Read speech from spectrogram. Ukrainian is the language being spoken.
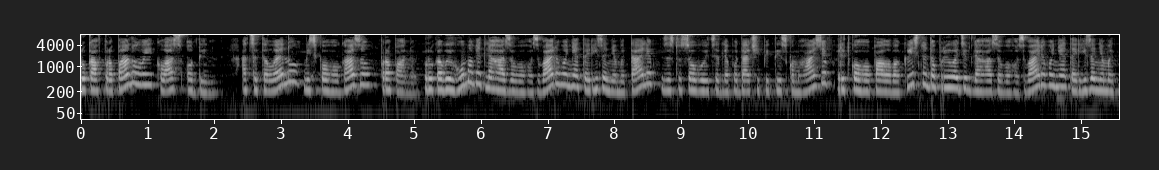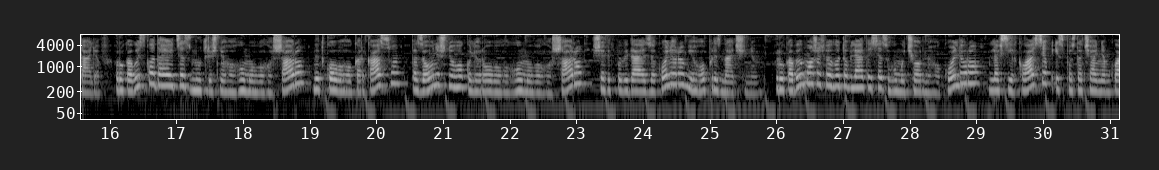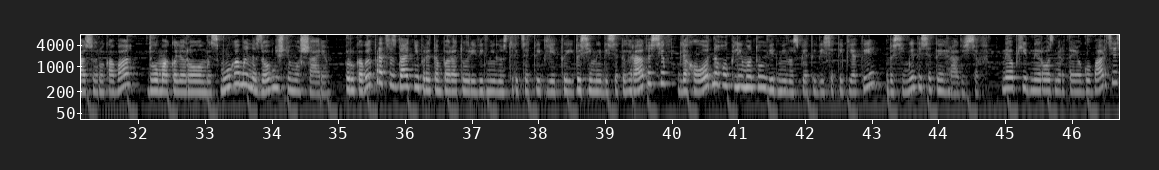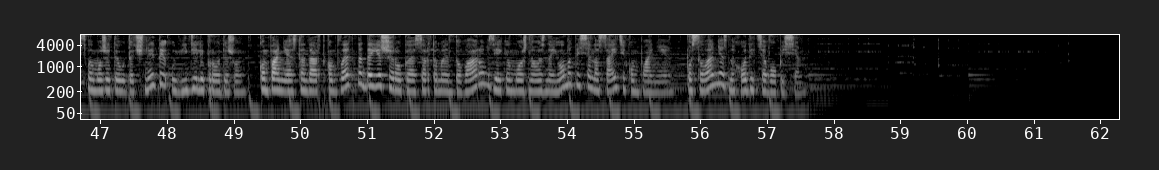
Рукав пропановий клас 1. Ацетилену, міського газу, пропану. Рукави гумові для газового зварювання та різання металів застосовуються для подачі під тиском газів, рідкого палива кисню до приладів для газового зварювання та різання металів. Рукави складаються з внутрішнього гумового шару, ниткового каркасу та зовнішнього кольорового гумового шару, що відповідає за кольором його призначенню. Рукави можуть виготовлятися з гуми чорного кольору для всіх класів із позначанням класу рукава двома кольоровими смугами на зовнішньому шарі. Рукави працездатні при температурі від мінус 35 до 70 градусів, для холодного клімату від мінус 55 до 70 градусів. Необхідний розмір та його вартість ви можете уточнити у відділі продажу. Компанія Стандарт Комплект надає широкий асортимент товару, з яким можна ознайомитися на сайті компанії. Посилання знаходиться в описі.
